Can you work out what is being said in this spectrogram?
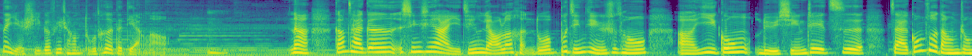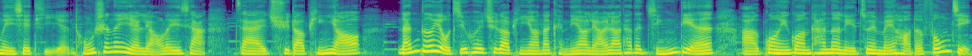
那也是一个非常独特的点了。嗯，那刚才跟星星啊已经聊了很多，不仅仅是从呃义工旅行这次在工作当中的一些体验，同时呢也聊了一下在去到平遥。难得有机会去到平遥，那肯定要聊一聊它的景点啊，逛一逛它那里最美好的风景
